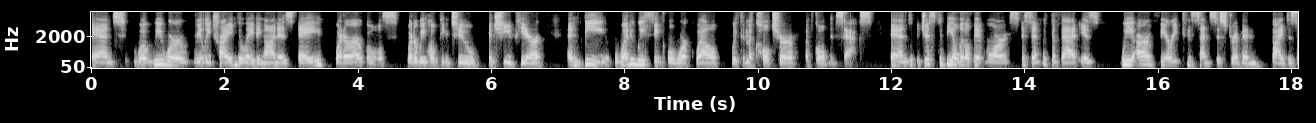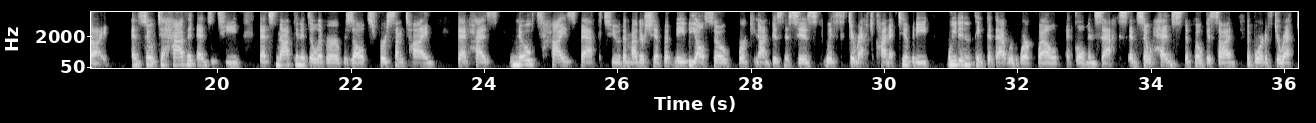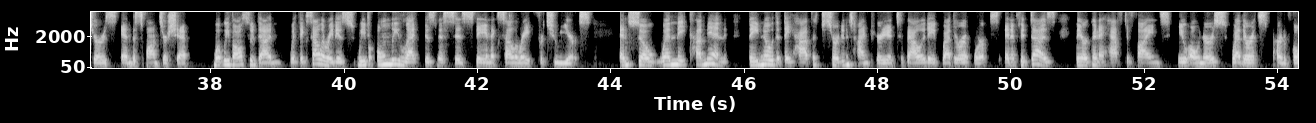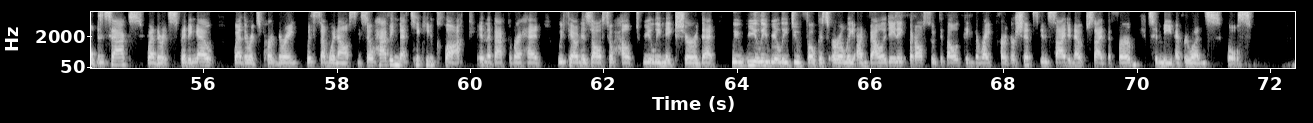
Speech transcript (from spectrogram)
And what we were really triangulating on is a what are our goals? What are we hoping to achieve here? And b what do we think will work well within the culture of goldman sachs? And just to be a little bit more specific of that is we are very consensus driven by design and so to have an entity that's not going to deliver results for some time that has no ties back to the mothership, but maybe also working on businesses with direct connectivity. We didn't think that that would work well at Goldman Sachs. And so, hence the focus on the board of directors and the sponsorship. What we've also done with Accelerate is we've only let businesses stay in Accelerate for two years. And so, when they come in, they know that they have a certain time period to validate whether it works. And if it does, they're going to have to find new owners, whether it's part of Goldman Sachs, whether it's spitting out, whether it's partnering with someone else. And so having that ticking clock in the back of our head, we found has also helped really make sure that we really, really do focus early on validating, but also developing the right partnerships inside and outside the firm to meet everyone's goals.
